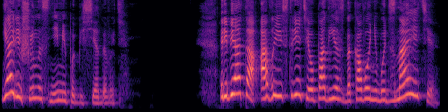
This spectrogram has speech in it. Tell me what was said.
я решила с ними побеседовать. «Ребята, а вы из третьего подъезда кого-нибудь знаете?»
